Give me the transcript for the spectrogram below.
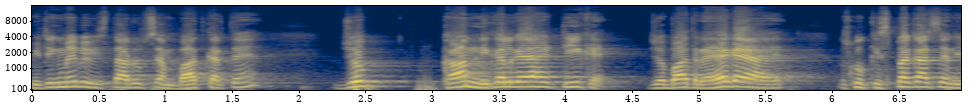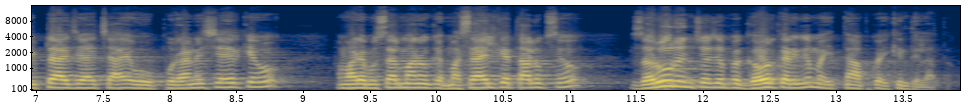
मीटिंग में भी विस्तार रूप से हम बात करते हैं। जो काम निकल गया है, ठीक है। जो बात रह गया है, उसको किस प्रकार से निपटाया जाए, चाहे वो पुराने शहर के हो, हमारे मुसलमानों के मसाइल के ताल्लुक से हो, ज़रूर इन चीज़ों पर गौर करेंगे। मैं इतना आपको यकीन दिलाता हूँ।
